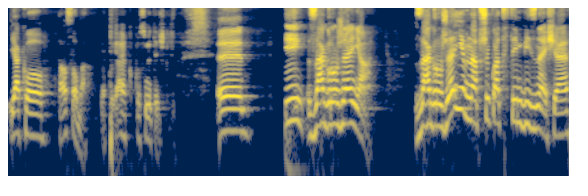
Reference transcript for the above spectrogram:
jako ta osoba, jako ja, jako kosmetyczka. Yy, I zagrożenia. Zagrożeniem na przykład w tym biznesie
